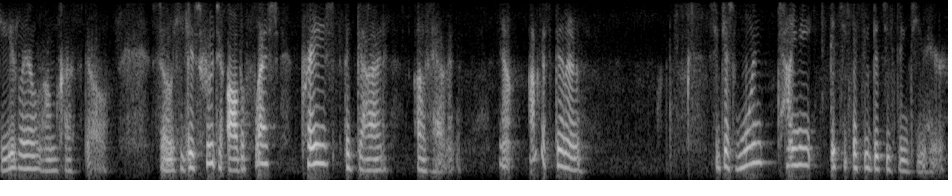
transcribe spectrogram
ki le'olam chasto. So he gives food to all the flesh. Praise the God of heaven. Now, I'm just going to suggest one tiny itsy itsy bitsy thing to you here.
